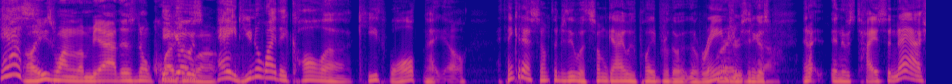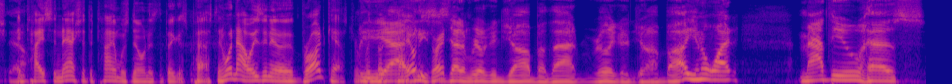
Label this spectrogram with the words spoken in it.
yes. Oh, he's one of them. Yeah, there's no question. he goes, about "Hey, do you know why they call uh, Keith Walt?" And I go, "I think it has something to do with some guy who played for the, the Rangers." Rangers, and he goes, yeah. and, I, "And it was Tyson Nash." Yeah. And Tyson Nash at the time was known as the biggest pest. And what now? Isn't a broadcaster for the yeah, Coyotes, he's, right? he's done a real good job of that. Really good job. Uh, you know what? Matthew has,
